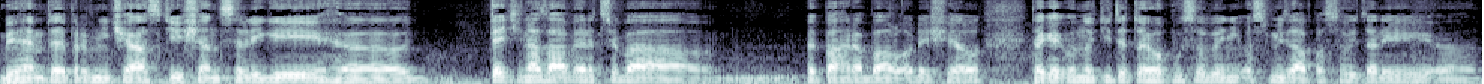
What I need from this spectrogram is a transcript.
během té první části šance ligy. Uh, teď na závěr třeba Pepa Hrabal odešel, tak jak hodnotíte to jeho působení osmi zápasový tady? Uh,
